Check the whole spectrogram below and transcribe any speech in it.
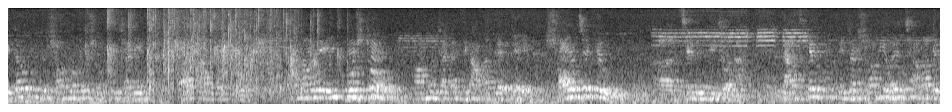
এটাও কিন্তু সংগঠন শক্তিশালী হওয়ার কারণ। তা নাহলে এই পোস্টও অন্য জায়গা থেকে আমাদেরকে সহজে কেউ ছেড়ে দিত না। আজকে এটা সবই হয়েছে, আমাদের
